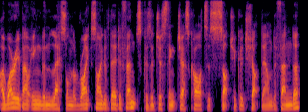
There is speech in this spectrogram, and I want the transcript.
I worry about England less on the right side of their defence because I just think Jess Carter's such a good shutdown defender.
